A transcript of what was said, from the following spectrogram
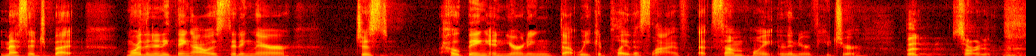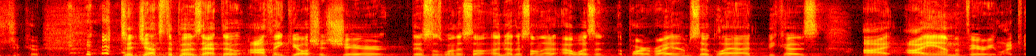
message, but more than anything, I was sitting there just hoping and yearning that we could play this live at some point in the near future. But sorry to, to, go. to juxtapose that, though, I think y'all should share. This was one of the song, another song that I wasn't a part of writing. I'm so glad because I I am a very like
